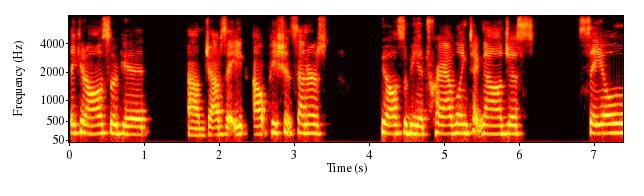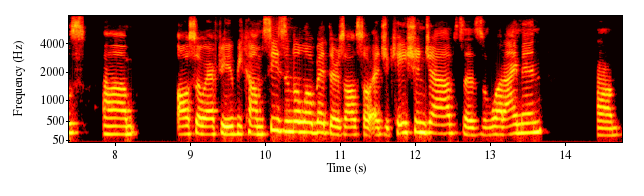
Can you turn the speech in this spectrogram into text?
They can also get um, jobs at outpatient centers. Can also be a traveling technologist, sales. Um, also, after you become seasoned a little bit, there's also education jobs, as what I'm in. Um,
